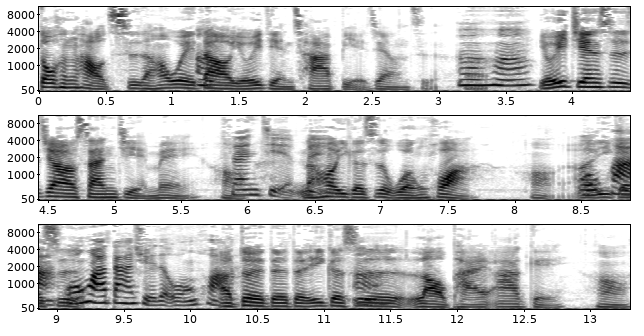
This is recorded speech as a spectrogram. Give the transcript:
都很好吃，然后味道有一点差别，这样子。嗯。哼，有一间是叫三姐妹，三姐妹，然后一个是文化，哈，文化是文化大学的文化。啊，对对对，一个是老牌阿给，哈，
